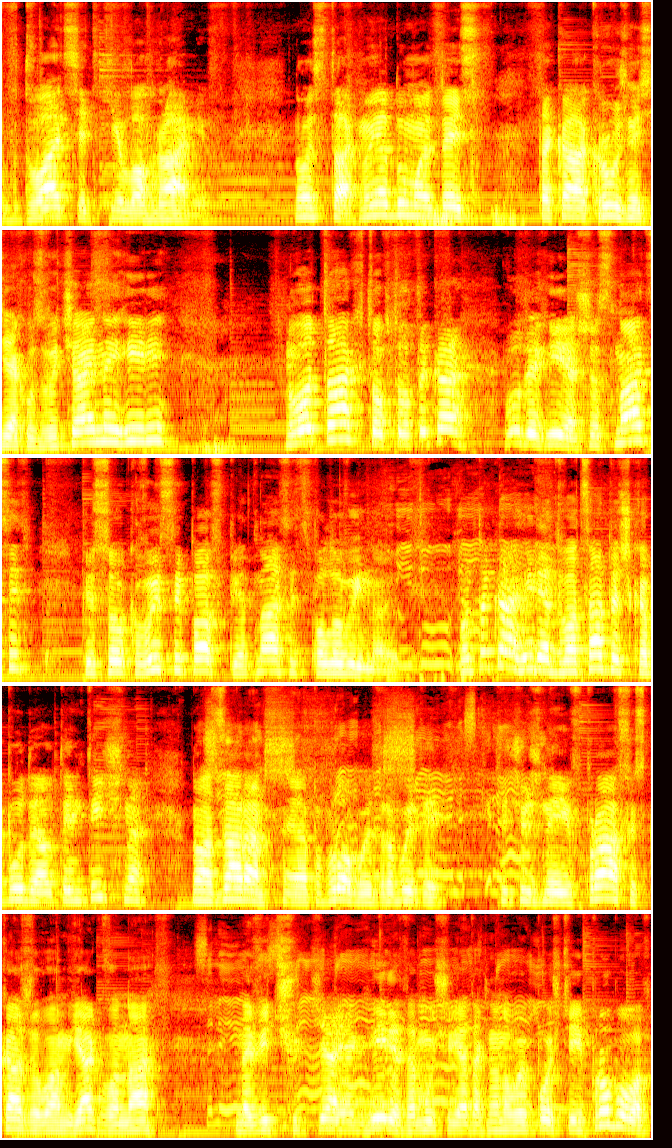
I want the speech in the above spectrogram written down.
в 20 кілограмів. Ну ось так. Ну я думаю, десь така окружність, як у звичайної гирі. Ну отак, тобто така буде гіря 16, пісок висипав 15 з половиною. Ну така гіря 20 буде автентична. Ну а зараз е, попробую зробити чуть-чуть з неї вправ і скажу вам, як вона на відчуття, як гиря, тому що я так на новій пошті і пробував,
